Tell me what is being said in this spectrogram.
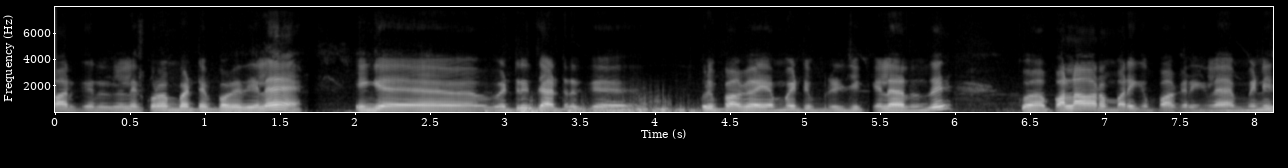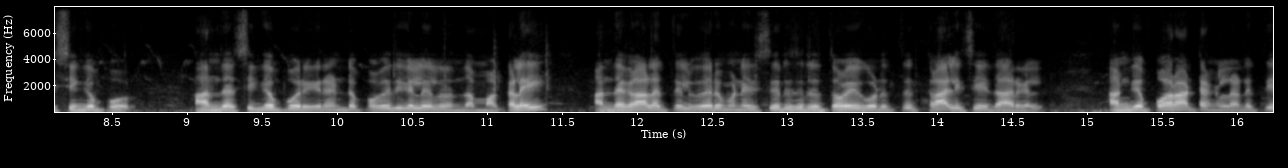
பார்க்கிறீர்களே குரம்பேட்டை பகுதியில். இங்கே வெற்றி தேட்டருக்கு குறிப்பாக எம்ஐடி பிரிட்ஜு கீழே இருந்து பல்லாவரம் வரைக்கும் பார்க்குறீங்களே மினி சிங்கப்பூர். அந்த சிங்கப்பூர் இரண்டு பகுதிகளில் இருந்த மக்களை அந்த காலத்தில் வெறுமனை சிறு சிறு தொகை கொடுத்து காலி செய்தார்கள். அங்கே போராட்டங்கள் நடத்தி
